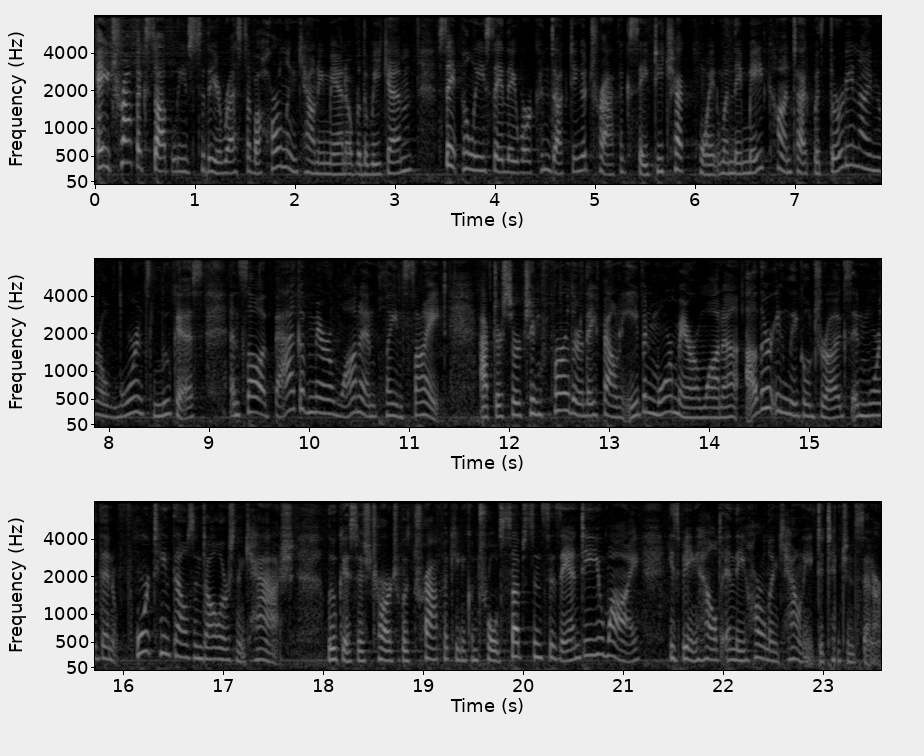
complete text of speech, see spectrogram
A traffic stop leads to the arrest of a Harlan County man over the weekend. State police say they were conducting a traffic safety checkpoint when they made contact with 39-year-old Lawrence Lucus and saw a bag of marijuana in plain sight. After searching further, they found even more marijuana, other illegal drugs, and more than $14,000 in cash. Lucus is charged with trafficking controlled substances and DUI. He's being held in the Harlan County Detention Center.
